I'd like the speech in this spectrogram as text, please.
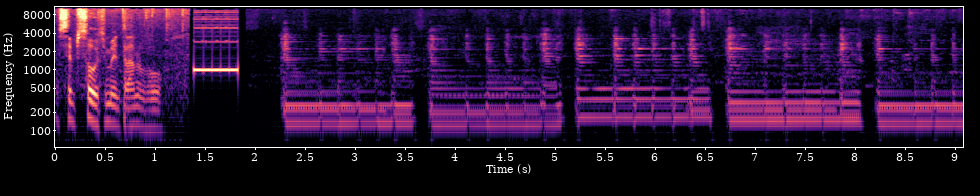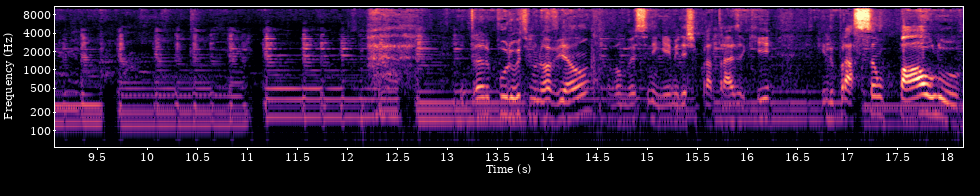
Eu sempre sou o último a entrar no voo. Entrando por último no avião, vamos ver se ninguém me deixa para trás aqui. Indo para São Paulo,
